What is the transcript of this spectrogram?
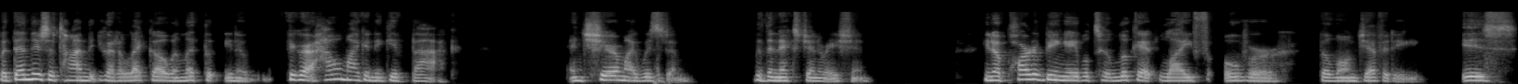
But then there's a time that you got to let go and let the, you know, figure out how am I going to give back and share my wisdom with the next generation. You know, part of being able to look at life over the longevity is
